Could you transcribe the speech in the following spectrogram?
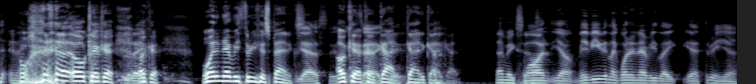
okay, okay, Like- okay. One in every three Hispanics. yes. Okay, okay, got it, got it, got it, got it. That makes sense. One, yeah, maybe even like one in every like yeah three, yeah,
